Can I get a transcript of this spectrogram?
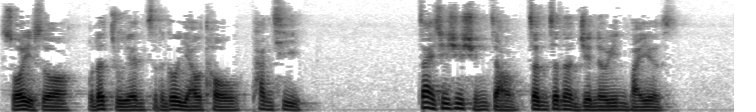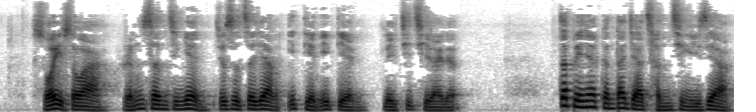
所以说我的主人只能够摇头叹气，再继续寻找真正的 genuine buyers。所以说啊，人生经验就是这样一点一点累积起来的。这边要跟大家澄清一下，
